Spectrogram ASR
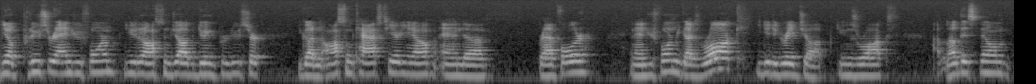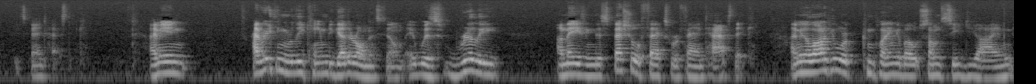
you know, producer Andrew Form, you did an awesome job doing producer. You got an awesome cast here, you know, and uh, Brad Fuller and Andrew Form, you guys rock. You did a great job. Dunes rocks. I love this film. It's fantastic. I mean, everything really came together on this film. It was really amazing. The special effects were fantastic. I mean, a lot of people were complaining about some CGI, and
